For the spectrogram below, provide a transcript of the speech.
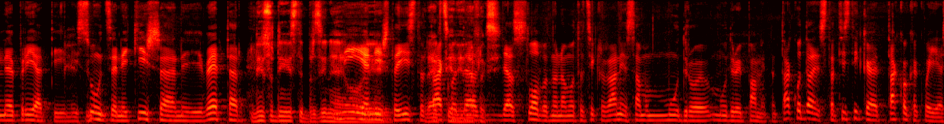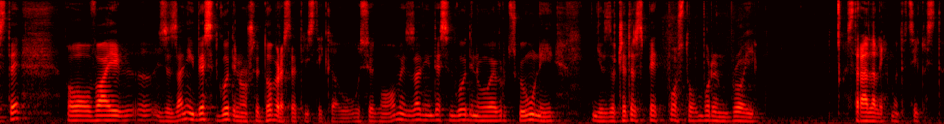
ne prijati ni sunce, ni kiša, ni vetar. Nisu ni iste brzine. Nije ovaj, ništa isto, tako da, refleksi. da slobodno na motocikl ranije samo mudro, mudro i pametno. Tako da statistika je takva kakva jeste. Ovaj, za zadnjih 10 godina, ono što je dobra statistika u, u svemu ovome, za zadnjih 10 godina u Evropskoj uniji je za 45% oboren broj stradalih motociklista.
